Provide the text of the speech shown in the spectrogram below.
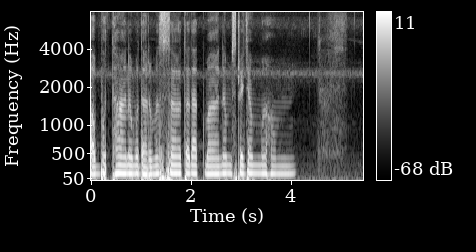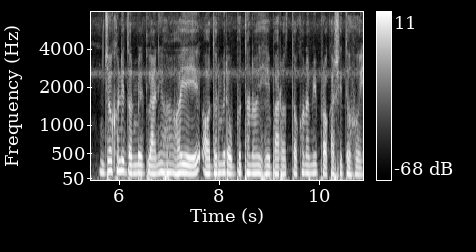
অভ্যুত্থানমধর্মস্য তদাত্মানম সৃজমহম যখনই ধর্মের গ্লানি হয়ে অধর্মের অভ্যুত্থান হয় হে ভারত তখন আমি প্রকাশিত হই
